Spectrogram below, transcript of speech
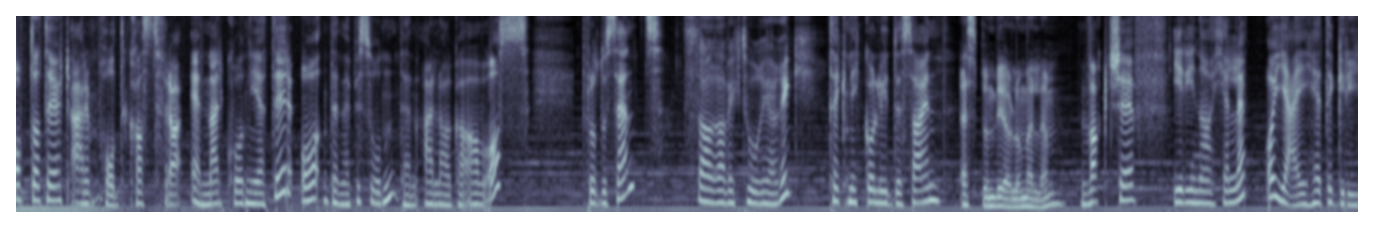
Oppdatert er en podkast fra NRK Nyheter, og denne episoden den er laga av oss. Produsent Sara Victoria Rygg. Teknikk og lyddesign Espen Bjørlo Mellem. Vaktsjef Irina Kjelle. Og jeg heter Gry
